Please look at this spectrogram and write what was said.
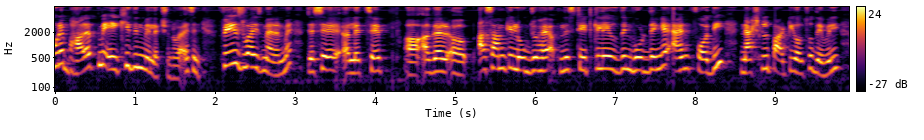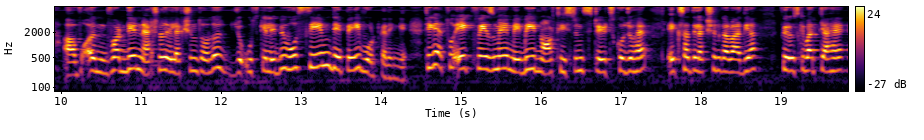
पूरे भारत में एक ही दिन में इलेक्शन होगा ऐसे नहीं। फ़ेज़ वाइज मैनर में जैसे लेट्स से अगर आसाम के लोग जो है अपने स्टेट के लिए उस दिन वोट देंगे and for the national party also they will for the national election also जो उसके लिए भी वो सेम डे पे ही वोट करेंगे। ठीक है? सो एक फ़ेज़ में may be north eastern states को जो है एक साथ इलेक्शन करवा दिया। फिर उसके बाद क्या है?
